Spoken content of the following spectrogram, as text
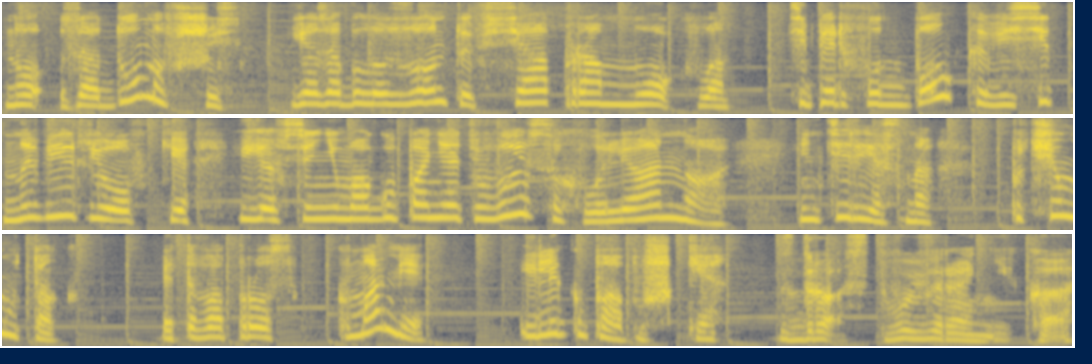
но задумавшись, я забыла зонт и вся промокла. Теперь футболка висит на веревке, и я все не могу понять, высохла ли она. Интересно, почему так? Это вопрос к маме или к бабушке? Здравствуй, Вероника.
